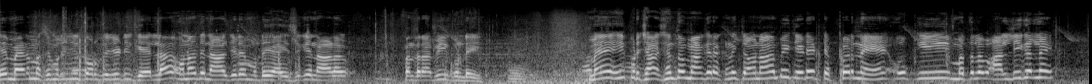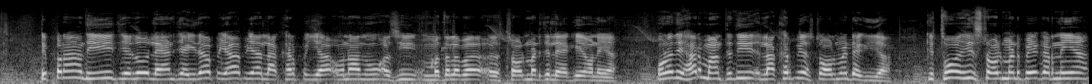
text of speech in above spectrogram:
ਇਹ ਮੈਡਮ ਸਿਮਰਜੀਤ ਕੌਰ ਦੀ ਜਿਹੜੀ ਗੱਲ ਆ, ਉਹਨਾਂ ਦੇ ਨਾਲ ਜਿਹੜੇ ਮੁੰਡੇ ਆਏ ਸੀਗੇ, ਨਾਲ 15 20 ਗੁੰਡੇ। ਮੈਂ ਇਹੀ ਪ੍ਰਸ਼ਾਸਨ ਤੋਂ ਮੰਗ ਰੱਖਣੀ ਚਾਹੁੰਦਾ ਵੀ ਜਿਹੜੇ ਟਿੱਪਰ ਨੇ, ਉਹ ਕੀ ਮਤਲਬ ਅਨਲੀਗਲ ਨੇ? ਟਿੱਪਰਾਂ ਦੀ ਜਦੋਂ ਲੈਣ ਜਾਈਦਾ 50 50 ਲੱਖ ਰੁਪਈਆ ਉਹਨਾਂ ਨੂੰ ਅਸੀਂ ਮਤਲਬ ਇੰਸਟਾਲਮੈਂਟ 'ਚ ਲੈ ਕੇ ਆਉਨੇ ਆ। ਉਹਨਾਂ ਦੀ ਹਰ ਮੰਥ ਦੀ ਲੱਖ ਰੁਪਈਆ ਇੰਸਟਾਲਮੈਂਟ ਹੈਗੀ ਆ। ਕਿੱਥੋਂ ਅਸੀਂ ਇੰਸਟਾਲਮੈਂਟ ਪੇ ਕਰਨੀ ਆ?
